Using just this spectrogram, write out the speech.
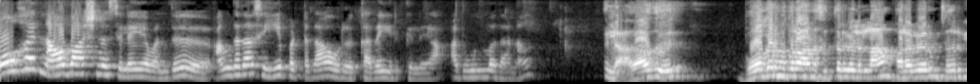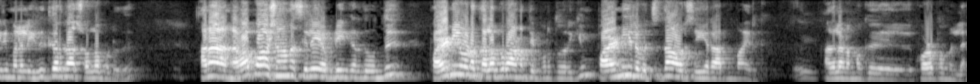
போகர் நவபாஷண சிலையை வந்து அங்கதான் செய்யப்பட்டதா ஒரு கதை இருக்கு இல்லையா? அது உண்மைதானா? இல்ல அதாவது போகர் முதலான சித்தர்கள் எல்லாம் பல பேரும் சதுரகிரி மலையில் இருக்கிறதா சொல்லப்படுது. ஆனா நவபாஷான சிலை அப்படிங்கிறது வந்து பழனியோட தலபுராணத்தை பொறுத்த வரைக்கும் பழனியில வச்சு தான் அவர் செய்யறாருன்னு தான் இருக்கு. அதுல நமக்கு குழப்பம் இல்லை.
